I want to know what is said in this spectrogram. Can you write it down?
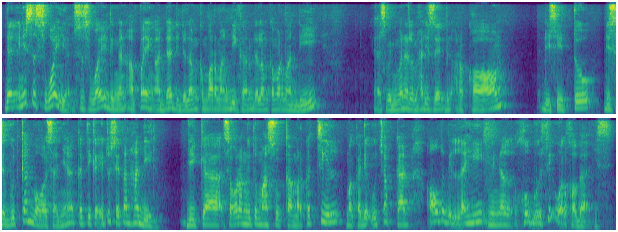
Dan ini sesuai ya, sesuai dengan apa yang ada di dalam kamar mandi. Karena dalam kamar mandi, ya sebagaimana dalam hadis Zaid bin Arqam, di situ disebutkan bahwasanya ketika itu setan hadir jika seorang itu masuk kamar kecil, maka dia ucapkan A'udzubillahi minal khubusi wal khaba'is.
